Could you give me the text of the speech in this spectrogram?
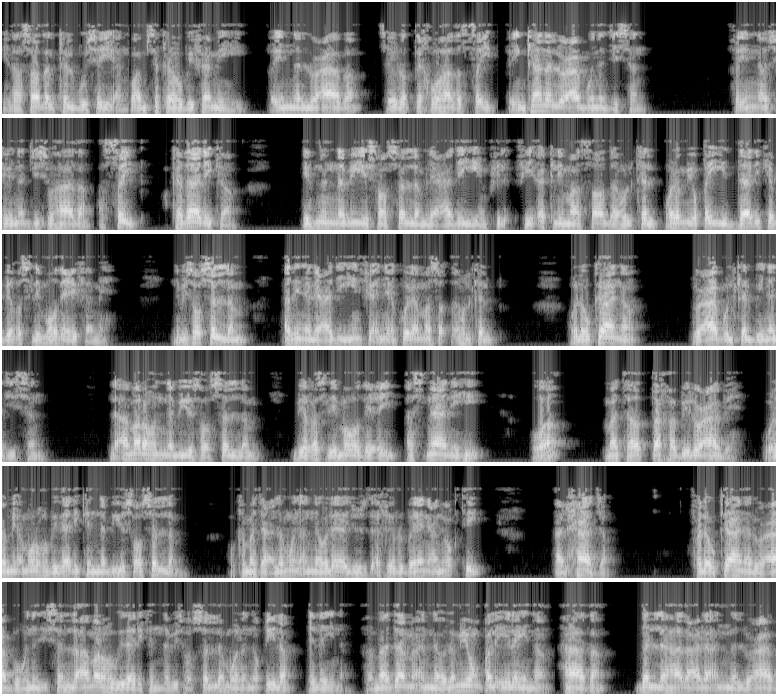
إذا صاد الكلب شيئا وأمسكه بفمه فإن اللعاب سيلطخ هذا الصيد. فإن كان اللعاب نجسا فإنه سينجس هذا الصيد. وكذلك ابن النبي صلى الله عليه وسلم لعدي في أكل ما صاده الكلب ولم يقيد ذلك بغسل موضع فمه. النبي صلى الله عليه وسلم أذن لعدي في أن يأكل ما صاده الكلب. ولو كان لعاب الكلب نجسا لأمره النبي صلى الله عليه وسلم بغسل موضع أسنانه وما تلطخ بلعابه. ولم يأمره بذلك النبي صلى الله عليه وسلم. وكما تعلمون أنه لا يجوز تأخير البيان عن وقت الحاجة. فلو كان لعابه نجسا لأمره بذلك النبي صلى الله عليه وسلم ولنقل إلينا. فما دام أنه لم ينقل إلينا هذا دل هذا على أن اللعاب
